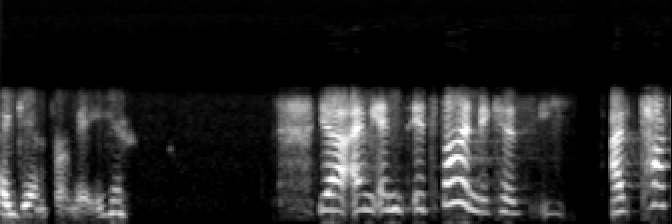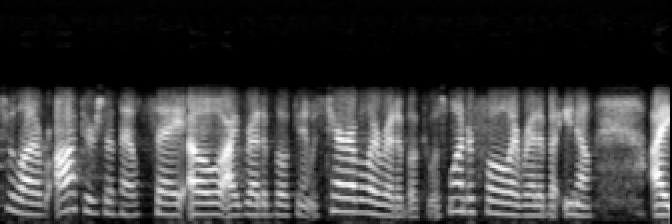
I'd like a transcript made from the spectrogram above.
again for me. Yeah, I mean, and it's fun because I've talked to a lot of authors, and they'll say, "Oh, I read a book and it was terrible. I read a book it was wonderful. I read a book, you know, I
